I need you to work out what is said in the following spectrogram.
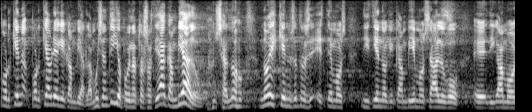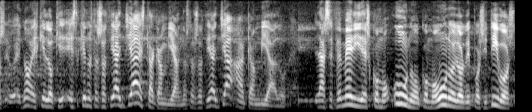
¿Por qué, ¿Por qué, habría que cambiarla? Muy sencillo, porque nuestra sociedad ha cambiado. O sea, no, no es que nosotros estemos diciendo que cambiemos algo, eh, digamos, eh, no, es que, lo que, es que nuestra sociedad ya está cambiando, nuestra sociedad ya ha cambiado. Las efemérides como uno, como uno de los dispositivos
